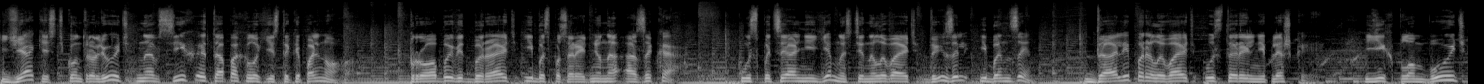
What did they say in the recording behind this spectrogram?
Якість контролюють на всіх етапах логістики пального. Проби відбирають і безпосередньо на АЗК. У спеціальній ємності наливають дизель і бензин. Далі переливають у стерильні пляшки. Їх пломбують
